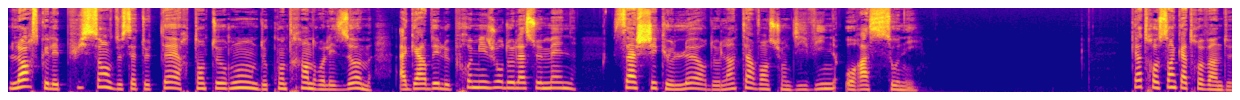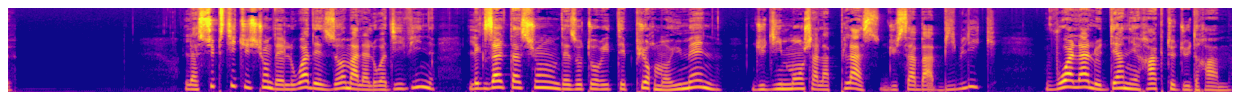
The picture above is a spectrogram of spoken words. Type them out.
Lorsque les puissances de cette terre tenteront de contraindre les hommes à garder le premier jour de la semaine, sachez que l'heure de l'intervention divine aura sonné. 482. La substitution des lois des hommes à la loi divine, l'exaltation des autorités purement humaines, du dimanche à la place du sabbat biblique, voilà le dernier acte du drame.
